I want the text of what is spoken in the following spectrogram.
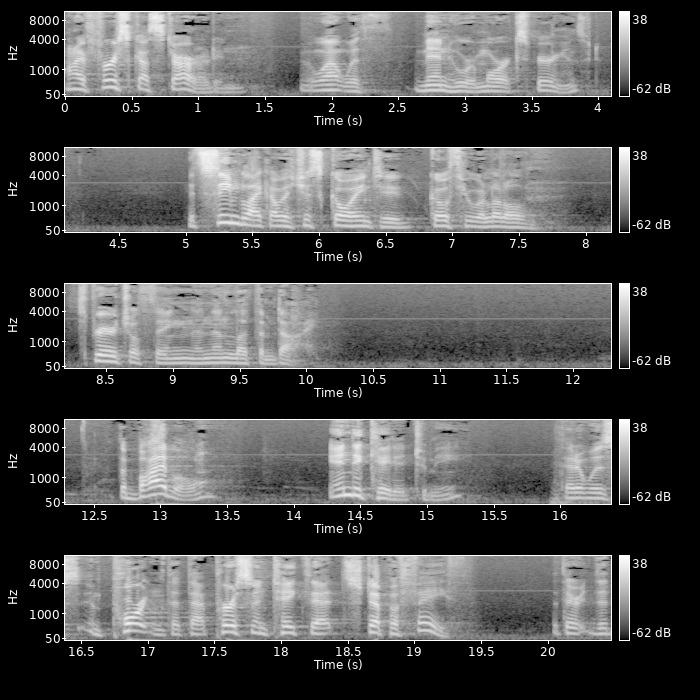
when I first got started and went with men who were more experienced, it seemed like I was just going to go through a little spiritual thing and then let them die. The Bible indicated to me that it was important that that person take that step of faith. That they're, that,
